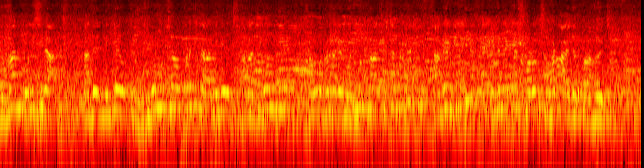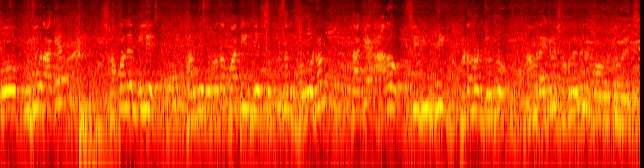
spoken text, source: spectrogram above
মহান মনীষীরা তাদের নিজের জীবন উৎসর্গ করেছে, তারা নিজের সারা জীবন দিয়ে সংগঠনটাকে মজবুত করার চেষ্টা করেছে, তাদের প্রতি এখানে একটা স্মরণ সভারও আয়োজন করা হয়েছে। তো পুজোর আগে সকলে মিলে ভারতীয় জনতা পার্টির যে শক্তিশালী সংগঠন, তাকে আরও শ্রীবৃদ্ধি ঘটানোর জন্য আমরা এখানে সকলে মিলে সমবেত হয়েছি।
